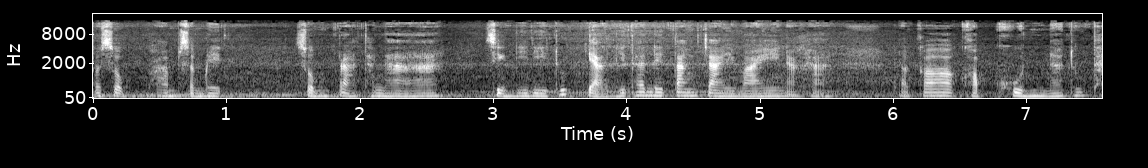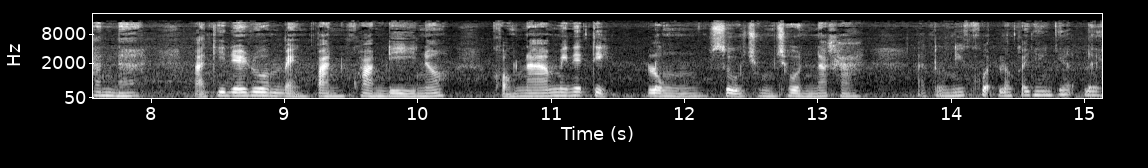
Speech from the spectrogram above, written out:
ประสบความสำเร็จสมปรารถนา สิ่งดี ๆ ทุกอย่างที่ท่านได้ตั้งใจไว้นะคะ แล้วก็ขอบคุณนะทุกท่านนะะที่ได้ร่วมแบ่งปันความดีเนาะของน้ำแมกเนติกลงสู่ชุมชนนะคะ ตรงนี้ขวดเราก็ยังเยอะเลย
